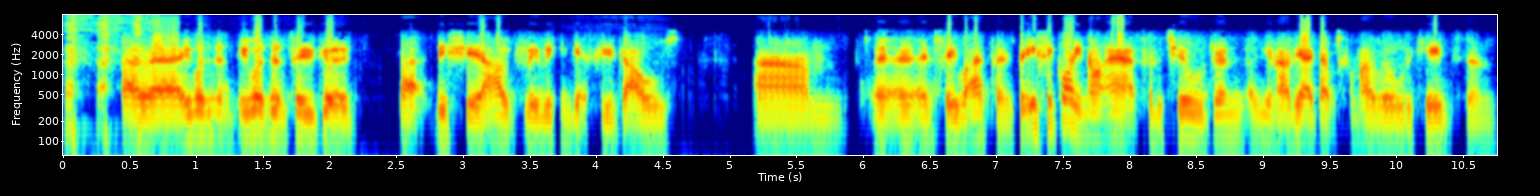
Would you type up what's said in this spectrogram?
so uh, he wasn't he wasn't too good. But this year, hopefully, we can get a few goals um, and, and see what happens. But it's a great night out for the children. You know, the adults come over, all the kids, and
